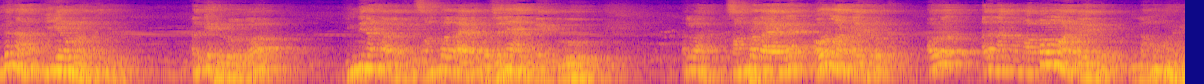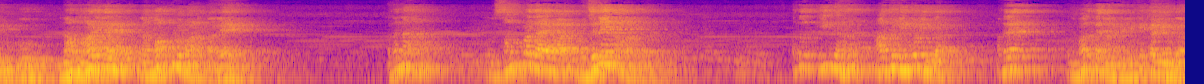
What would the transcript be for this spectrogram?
ಇದನ್ನ ಈಗೇನು ಮಾಡೋದು ಅದಕ್ಕೆ ಹೇಳುವುದು ಹಿಂದಿನ ಕಾಲದಲ್ಲಿ ಸಂಪ್ರದಾಯದ ಭಜನೆ ಆಗ್ತಾ ಇತ್ತು. ಅಲ್ವಾ? ಸಂಪ್ರದಾಯದಲ್ಲೇ ಅವರು ಮಾಡ್ತಾ ಇದ್ರು. ಅವರು ಅದನ್ನ ನಮ್ಮ ಅಪ್ಪ ಅಮ್ಮ ಮಾಡ್ತಾ ಇದ್ರು. ನಾವು ಮಾಡಬೇಕು. ನಾವು ಮಾಡಿದರೆ ನಮ್ಮ ಮಕ್ಕಳು ಮಾಡ್ತಾರೆ. ಅದನ್ನ ಸಂಪ್ರದಾಯವಾಗಿ ಭಜನೆಯನ್ನು ಮಾಡ್ತಾರೆ. ಅದು ಈಗ ಆಧುನಿಕ ಯುಗ ಅಂದ್ರೆ ಒಂದು ಮರ್ತೆ ನಾನು ಹೇಳಲಿಕ್ಕೆ ಕಲಿಯುಗ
